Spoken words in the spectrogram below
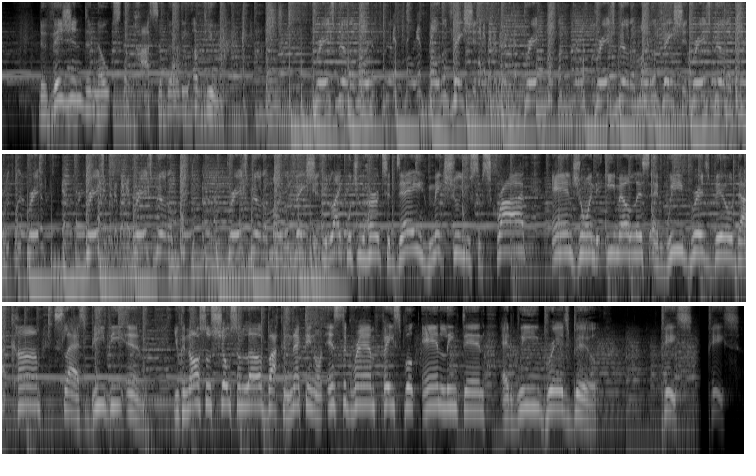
division denotes the possibility of unity. Bridge builder motiv- motivation. Bridge Bridge builder motivation. Bridge builder. Bridge. Bridge. Bridge builder. Bridge builder motivation. If you like what you heard today, make sure you subscribe and join the email list at webridgebuild.com slash bbm. You can also show some love by connecting on Instagram, Facebook, and LinkedIn at WeBridgeBuild. Peace. Peace.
